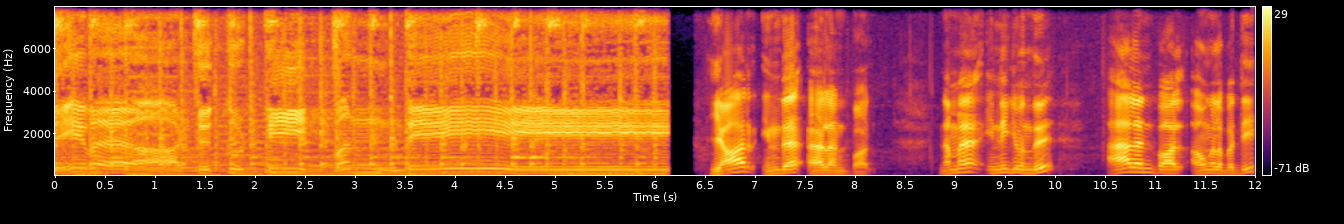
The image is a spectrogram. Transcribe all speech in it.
தேவ ஆட்டுக்குட்டி வந்தே யார் இந்த ஆலன் பால்? நம்ம இன்னைக்கு வந்து ஆலன் பால் அவங்கள பற்றி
